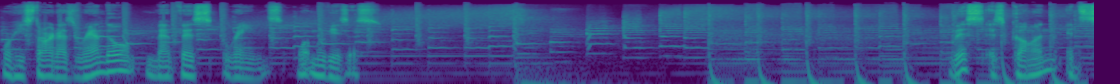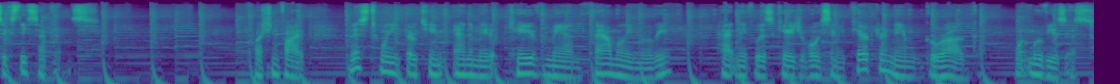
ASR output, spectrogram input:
where he starred as Randall Memphis Raines. What movie is this? This is Gone in 60 Seconds. Question 5. This 2013 animated caveman family movie had Nicolas Cage voicing a character named Grug. What movie is this?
